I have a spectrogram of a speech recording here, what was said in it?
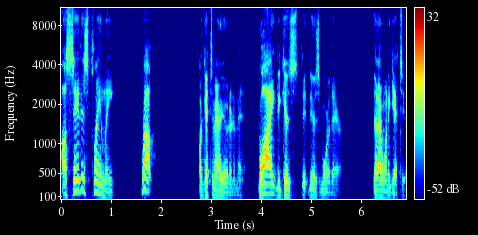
I'll say this plainly. Well, I'll get to Mariota in a minute. Why? Because th- there's more there that I want to get to.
